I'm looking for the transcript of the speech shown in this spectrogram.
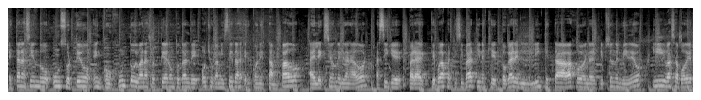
están haciendo un sorteo en conjunto y van a sortear un total de 8 camisetas con estampado a elección del ganador. Así que para que puedas participar tienes que tocar el link que está abajo en la descripción del video y vas a poder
